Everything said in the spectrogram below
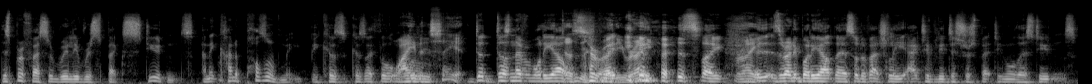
this professor really respects students, and it kind of puzzled me because because I thought, why well, even say it? D- doesn't everybody else? Doesn't everybody, right? right? it's like, right. Is, is, there anybody out there sort of actually actively disrespecting all their students?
